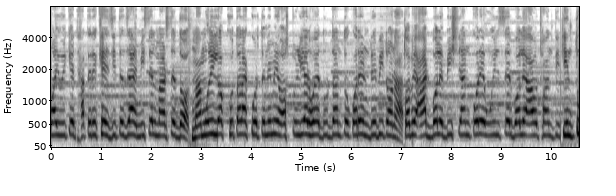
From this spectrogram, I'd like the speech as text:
নয় উইকেট হাতে রেখে জিতে যায় মিসেল মার্সের দল। মামুলি লক্ষ্য তারা করতে নেমে অস্ট্রেলিয়ার হয়ে দুর্দান্ত করেন ডেভিড অনার। তবে আট বলে, বিশ রান করে উইলসের বলে আউট হন তিনি। কিন্তু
